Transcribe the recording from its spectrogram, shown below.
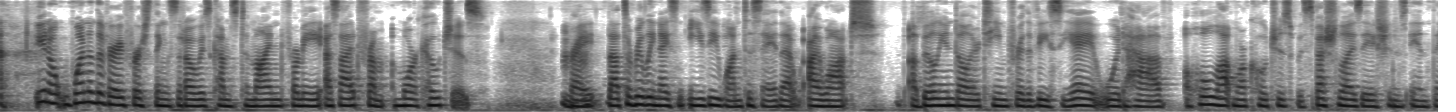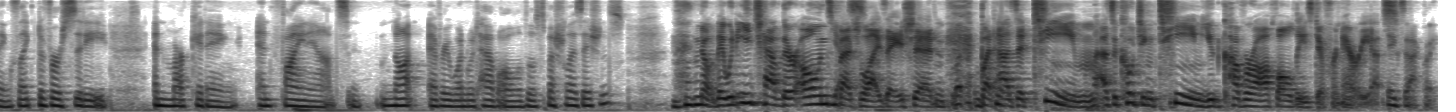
you know, one of the very first things that always comes to mind for me, aside from more coaches, mm-hmm. right? That's a really nice and easy one to say that I want a billion dollar team for the VCA would have a whole lot more coaches with specializations in things like diversity and marketing and finance. And not everyone would have all of those specializations. no they would each have their own specialization but as a team as a coaching team you'd cover off all these different areas Exactly.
